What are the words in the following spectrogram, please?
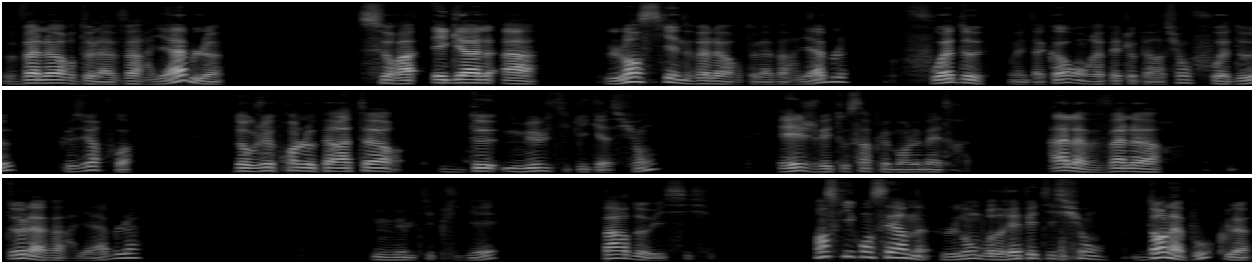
valeur de la variable sera égale à l'ancienne valeur de la variable fois 2. On est d'accord On répète l'opération fois 2 plusieurs fois. Donc je vais prendre l'opérateur de multiplication et je vais tout simplement le mettre à la valeur de la variable multiplié par 2 ici. En ce qui concerne le nombre de répétitions dans la boucle,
